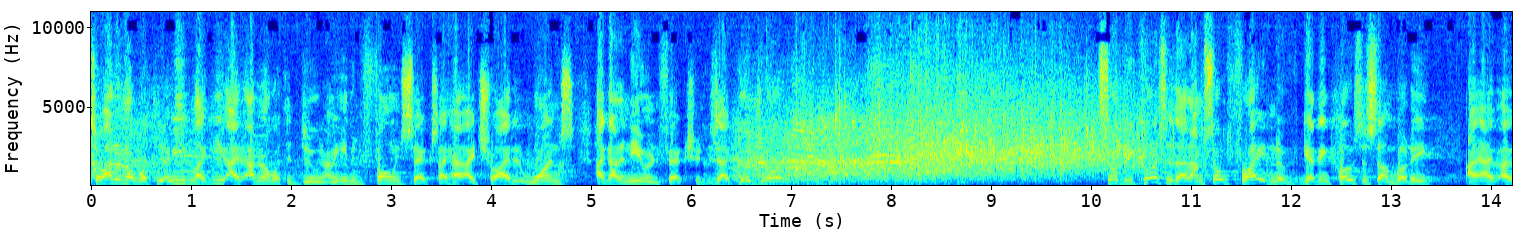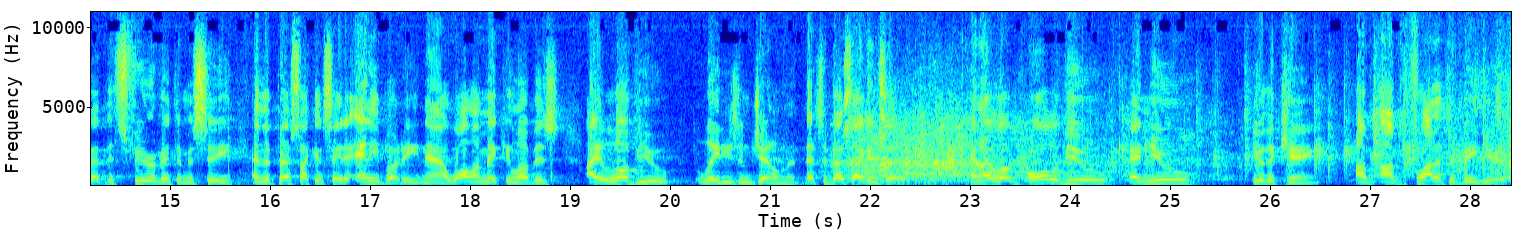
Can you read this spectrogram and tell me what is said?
So I don't know what to even like. I, I don't know what to do. I mean, even phone sex. I had I tried it once. I got an ear infection. Is that good, George? So because of that, I'm so frightened of getting close to somebody. I, I, I have this fear of intimacy, and the best I can say to anybody now while I'm making love is, "I love you, ladies and gentlemen." That's the best I can say. And I love all of you, and you, you're the king. I'm, I'm flattered to be here.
